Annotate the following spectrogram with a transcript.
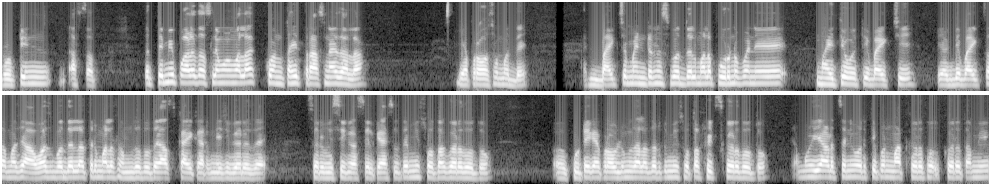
रुटीन असतात तर ते मी पाळत असल्यामुळे मला कोणताही त्रास नाही झाला या प्रवासामध्ये. आणि बाईकच्या मेंटेनन्सबद्दल मला पूर्णपणे माहिती होती बाईकची की अगदी बाईकचा माझा आवाज बदलला तर मला समजत होतं आज काय करण्याची गरज आहे सर्व्हिसिंग असेल काय असेल तर मी स्वतः करत होतो. कुठे काय प्रॉब्लेम झाला तर तुम्ही स्वतः फिक्स करत होतो. त्यामुळे या अडचणीवरती पण मात करत हो- करत आम्ही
